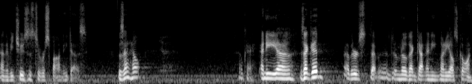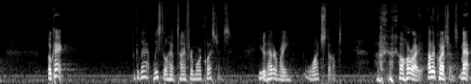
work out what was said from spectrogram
and if He chooses to respond, He does. Does that help? Okay. Any, uh, is that good? Others that I don't know that got anybody else going. Okay. Look at that. We still have time for more questions. Either that or my watch stopped. All right. Other questions? Matt.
